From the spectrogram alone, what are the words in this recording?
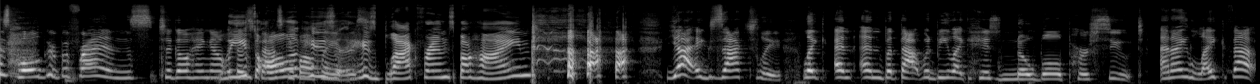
his whole group of friends to go hang out leaves with all of his players. his black friends behind. yeah, exactly. Like and and but that would be like his noble pursuit. And I like that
